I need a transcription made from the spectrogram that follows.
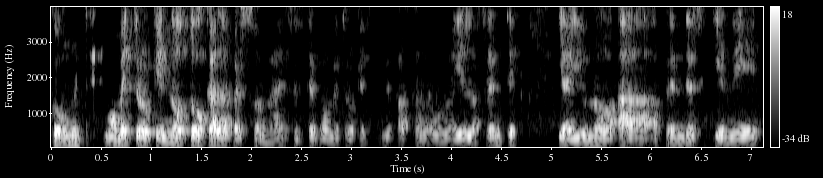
con un termómetro que no toca a la persona, es el termómetro que le pasan a uno ahí en la frente y ahí uno ah, aprende si tiene,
